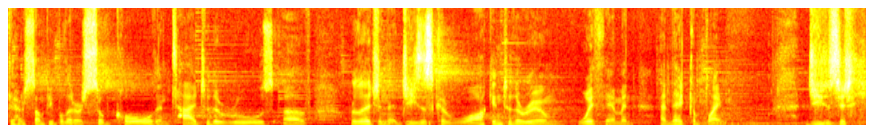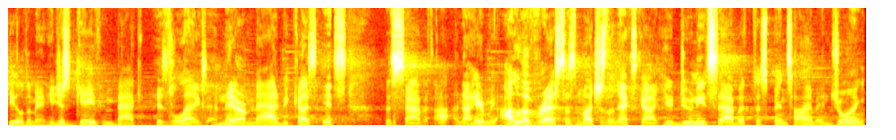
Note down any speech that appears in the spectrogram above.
there are some people that are so cold and tied to the rules of religion that Jesus could walk into the room with him and, and they'd complain. Jesus just healed a man. He just gave him back his legs, and they are mad because it's the Sabbath. I, now, hear me. I love rest as much as the next guy. You do need Sabbath to spend time enjoying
